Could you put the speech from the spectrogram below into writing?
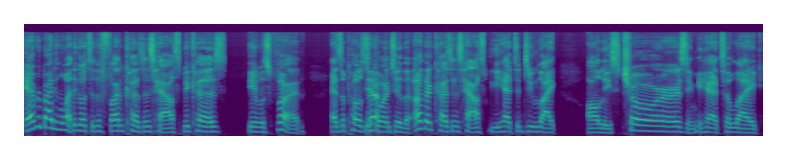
Everybody wanted to go to the fun cousin's house because it was fun, as opposed to going to the other cousin's house where you had to do like all these chores and you had to like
